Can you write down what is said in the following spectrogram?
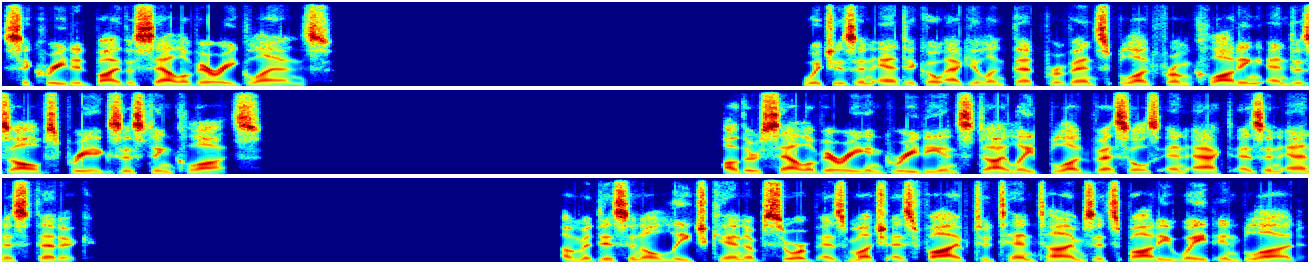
secreted by the salivary glands which is an anticoagulant that prevents blood from clotting and dissolves pre-existing clots. Other salivary ingredients dilate blood vessels and act as an anesthetic. A medicinal leech can absorb as much as 5 to 10 times its body weight in blood.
